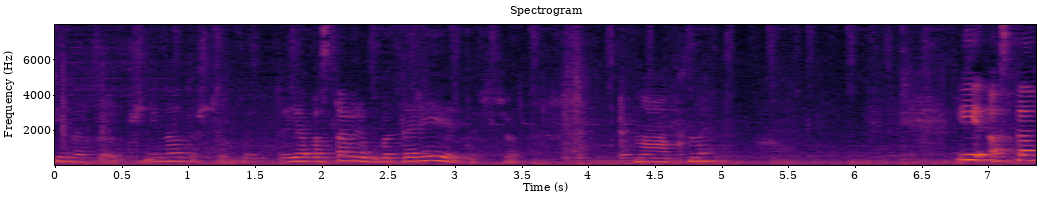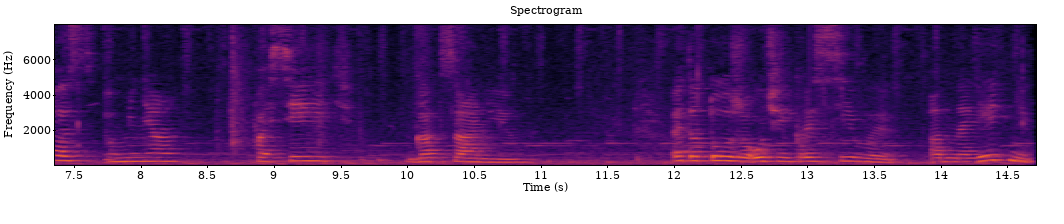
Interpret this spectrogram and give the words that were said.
сильно-то уж не надо, чтобы... Я поставлю к батарее это все на окно. И осталось у меня посеять гацанию. Это тоже очень красивый однолетник,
